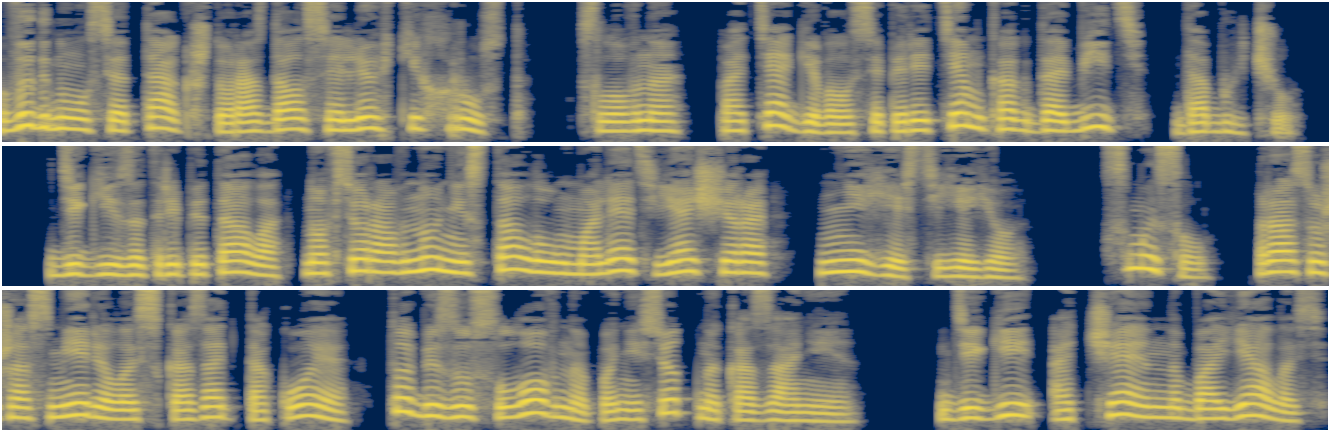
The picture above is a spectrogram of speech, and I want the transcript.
выгнулся так, что раздался легкий хруст, словно подтягивался перед тем, как добить добычу. Диги затрепетала, но все равно не стала умолять ящера не есть ее. Смысл? Раз уж осмелилась сказать такое, то, безусловно, понесет наказание. Диги отчаянно боялась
